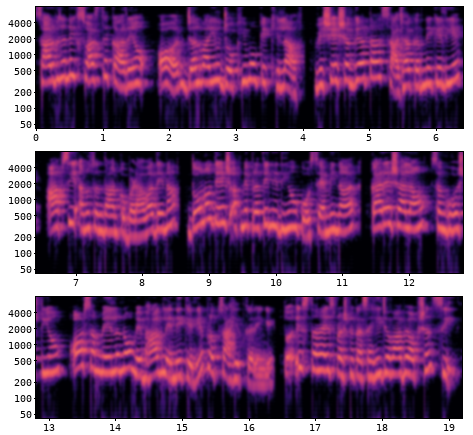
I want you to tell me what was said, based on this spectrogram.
सार्वजनिक स्वास्थ्य कार्यों और जलवायु जोखिमों के खिलाफ विशेषज्ञता साझा करने के लिए आपसी अनुसंधान को बढ़ावा देना, दोनों देश अपने प्रतिनिधियों को सेमिनार, कार्यशालाओं, संगोष्ठियों और सम्मेलनों में भाग लेने के लिए प्रोत्साहित करेंगे। तो इस तरह इस प्रश्न का सही जवाब है ऑप्शन सी।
